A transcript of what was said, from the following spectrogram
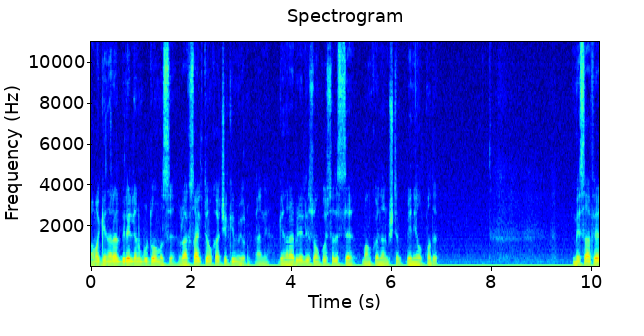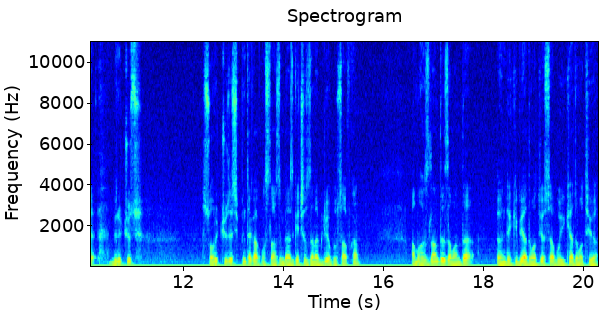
Ama General Birelli'nin burada olması Raksalik'ten o kadar çekilmiyorum. Yani General Birelli'ye son koşsa da size banko önermiştim. Beni yanıltmadı. Mesafe 1300 son 300'e sprinte kalkması lazım. Biraz geç hızlanabiliyor bu safkan. Ama hızlandığı zaman da öndeki bir adım atıyorsa bu iki adım atıyor.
